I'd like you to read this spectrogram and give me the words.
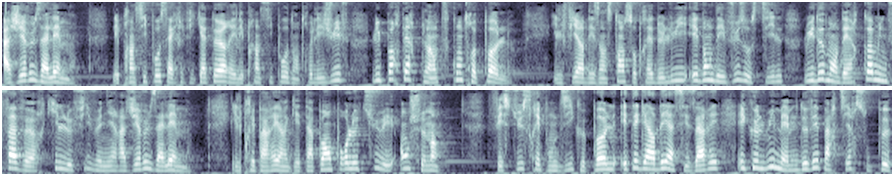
à Jérusalem. Les principaux sacrificateurs et les principaux d'entre les Juifs lui portèrent plainte contre Paul. Ils firent des instances auprès de lui et dans des vues hostiles lui demandèrent comme une faveur qu'il le fît venir à Jérusalem. Ils préparaient un guet-apens pour le tuer en chemin. Festus répondit que Paul était gardé à Césarée et que lui-même devait partir sous peu.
